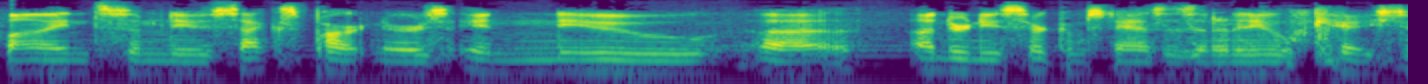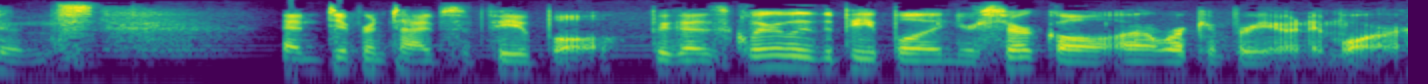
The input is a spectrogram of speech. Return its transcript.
find some new sex partners in new, uh, under new circumstances and in new locations and different types of people because clearly the people in your circle aren't working for you anymore.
